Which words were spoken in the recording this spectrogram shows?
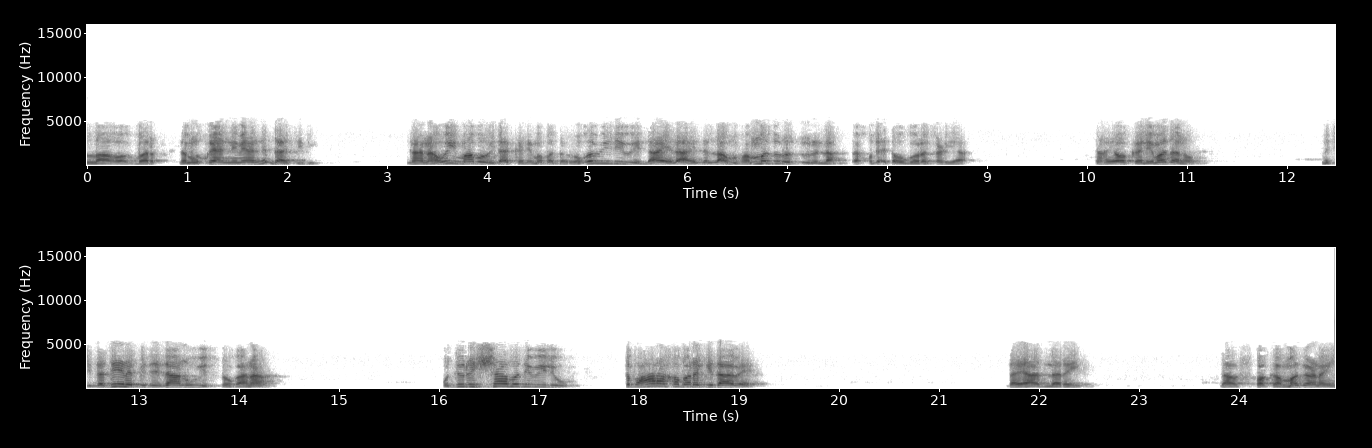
الله اکبر زمون خو نه مې نه داسې دي نه نه وای ما به دا کلمه په دروغ ویلي وی لا اله الا الله محمد رسول الله خدای ته وګوره سړیا دا یو کلمه ده نو نو چې د دین په ځان وېستو کنه او د رشا به دی ویلو ته په هر خبره کې دا وې دا یاد لرئ دا سپکه مګنئ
